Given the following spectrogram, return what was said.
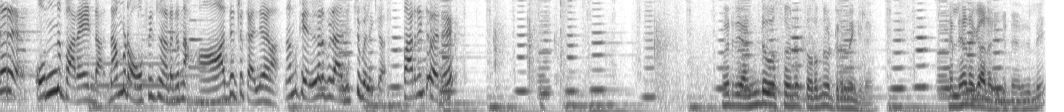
സാറേ ഒന്നും പറയണ്ട. നമ്മുടെ ഓഫീസിൽ നടക്കുന്ന ആദ്യത്തെ കല്യാണം. നമുക്ക് എല്ലാവർക്കും കൂടെ അടിച്ചു വിളിക്കാം പറഞ്ഞിട്ട് വരേ. ഒരു രണ്ട് ദിവസം എന്നെ തുറന്നു വിട്ടിരുന്നെങ്കിലേ കല്യാണ കാർഡ് അടിക്കണ്ടായിരുന്നില്ലേ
